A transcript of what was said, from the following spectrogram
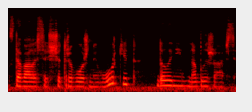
Здавалося, що тривожний гуркіт вдалині наближався.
